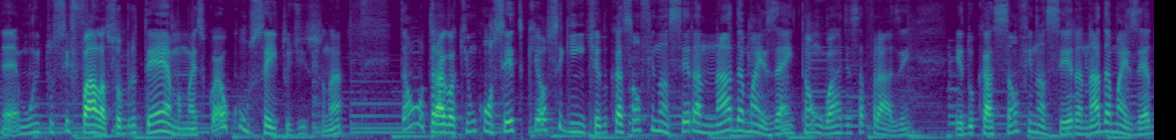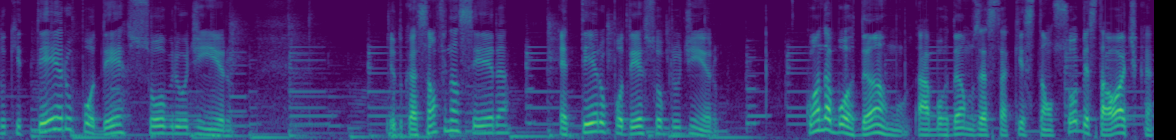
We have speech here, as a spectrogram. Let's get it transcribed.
é, muito se fala sobre o tema, mas qual é o conceito disso, né? Então eu trago aqui um conceito que é o seguinte: educação financeira nada mais é, então guarde essa frase, hein? Educação financeira nada mais é do que ter o poder sobre o dinheiro. Educação financeira é ter o poder sobre o dinheiro. Quando abordamos, abordamos essa questão sob esta ótica,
